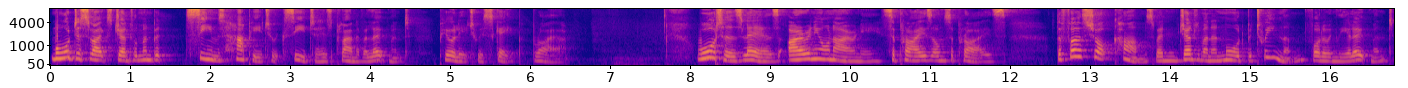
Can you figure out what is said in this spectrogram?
Maud dislikes gentlemen but seems happy to accede to his plan of elopement, purely to escape Briar. Waters layers irony on irony, surprise on surprise, the first shock comes when Gentleman and Maud between them, following the elopement,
